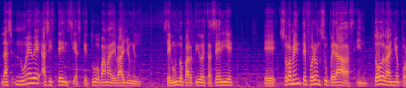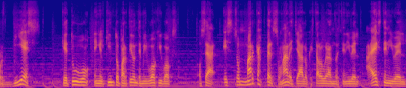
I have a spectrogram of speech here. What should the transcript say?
Las nueve asistencias que tuvo Bama de Bayo en el segundo partido de esta serie eh, solamente fueron superadas en todo el año por 10 que tuvo en el quinto partido ante Milwaukee Bucks. O sea, son marcas personales ya lo que está logrando este nivel. A este nivel,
